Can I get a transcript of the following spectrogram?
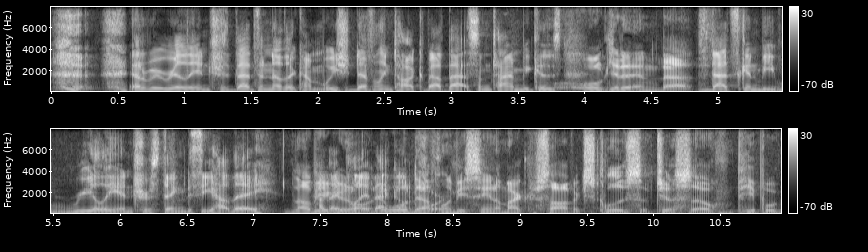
That'll be really interesting. That's another company. We should definitely talk about that sometime because we'll get it in depth. that's going to be really interesting to see how they That'll be a they good play one. that. We'll definitely forward. be seeing a Microsoft exclusive, just so people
